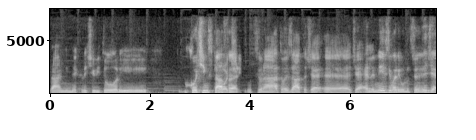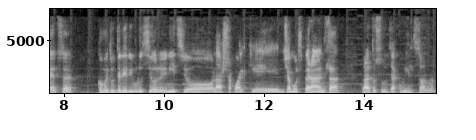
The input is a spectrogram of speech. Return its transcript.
running back, ricevitori, coaching staff Coach. rivoluzionato, esatto, cioè, eh, cioè, è l'ennesima rivoluzione dei Jets. Come tutte le rivoluzioni all'inizio lascia qualche diciamo speranza. Tra l'altro su Zach Wilson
